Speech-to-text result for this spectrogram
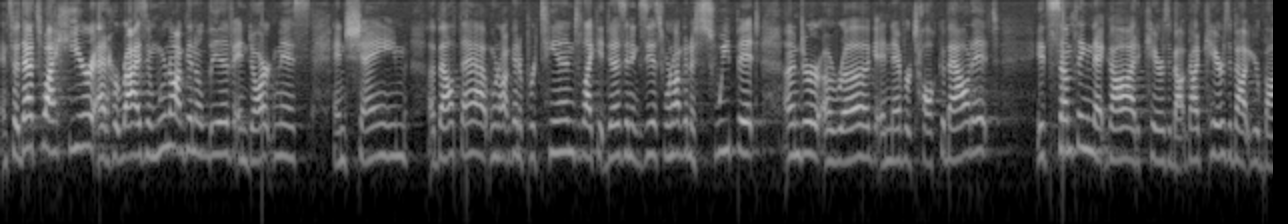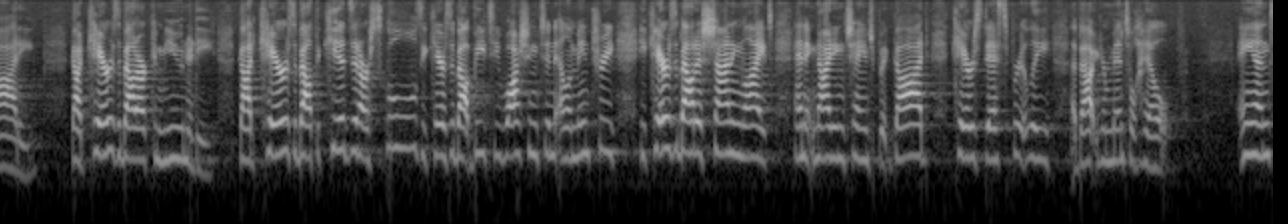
And so that's why here at Horizon, we're not going to live in darkness and shame about that. We're not going to pretend like it doesn't exist. We're not going to sweep it under a rug and never talk about it. It's something that God cares about. God cares about your body. God cares about our community. God cares about the kids in our schools. He cares about BT Washington Elementary. He cares about us shining light and igniting change. But God cares desperately about your mental health. And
